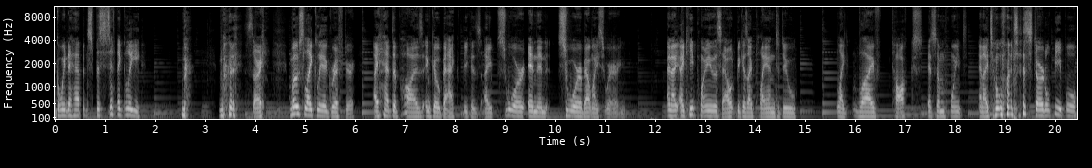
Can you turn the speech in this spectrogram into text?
going to happen specifically. Sorry, most likely a grifter. I had to pause and go back because I swore and then swore about my swearing. And I, I keep pointing this out because I plan to do like live talks at some point, and I don't want to startle people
